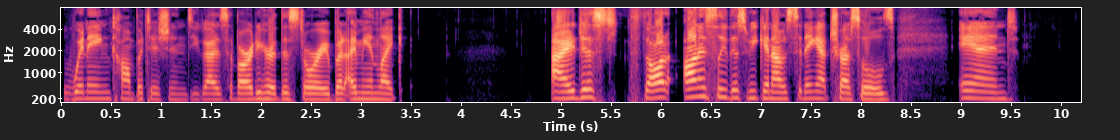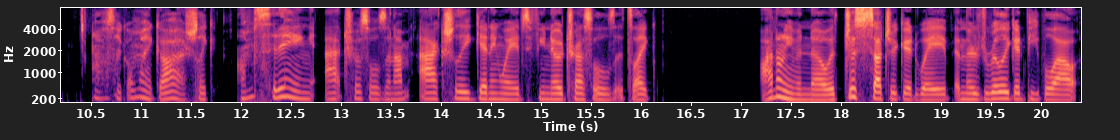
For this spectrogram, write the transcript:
winning competitions. You guys have already heard this story, but I mean like I just thought, honestly, this weekend I was sitting at Trestles and I was like, oh my gosh, like I'm sitting at Trestles and I'm actually getting waves. If you know Trestles, it's like, I don't even know. It's just such a good wave and there's really good people out.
